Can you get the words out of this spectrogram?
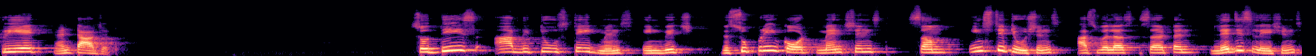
create and target. So these are the two statements in which the Supreme Court mentions some institutions as well as certain legislations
